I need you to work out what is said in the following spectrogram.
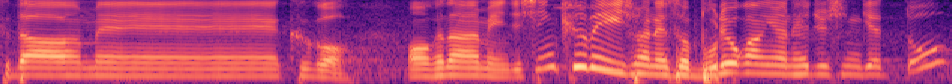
그 다음에 그거 어 그 다음에 이제 싱큐베이션에서 무료 강연 해주신 게 또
